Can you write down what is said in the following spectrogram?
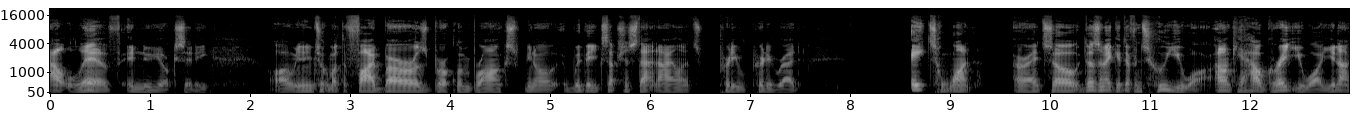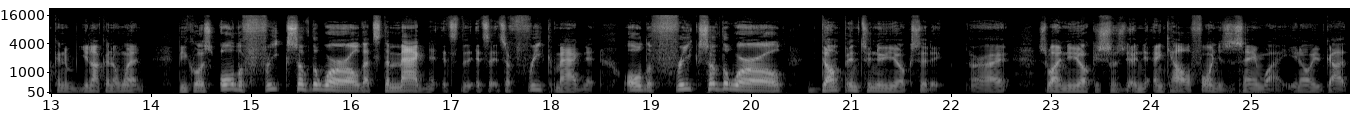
outlive in New York City. Uh, when you talk about the five boroughs, Brooklyn, Bronx, you know, with the exception of Staten Island, it's pretty pretty red. Eight to one. All right, so it doesn't make a difference who you are. I don't care how great you are. You're not gonna you're not gonna win because all the freaks of the world. That's the magnet. It's the it's it's a freak magnet. All the freaks of the world dump into New York City. All right. That's why New York is just, and, and California is the same way. You know, you've got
